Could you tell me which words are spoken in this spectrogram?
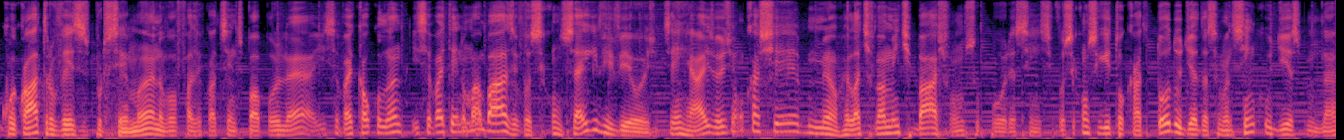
quatro vezes por semana, vou fazer 400 pau por, né? Aí você vai calculando e você vai tendo uma base. Você consegue viver hoje. 100 reais hoje é um cachê, meu, relativamente baixo, vamos supor, assim. Se você conseguir tocar todo dia da semana, cinco dias da,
